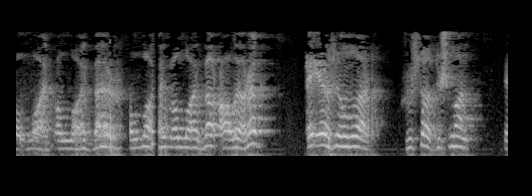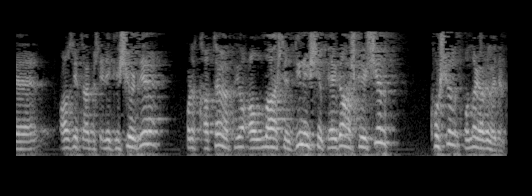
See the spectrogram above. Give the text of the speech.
Allah Ekber, Allah Ekber, Allah Ekber, Allah Ekber ağlayarak ey Erzurumlular Ruslar düşman e, Hazreti Abisi ele geçirdi. Orada katliam yapıyor. Allah için, din için, peygamber aşkı için koşun onlara yardım edin.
